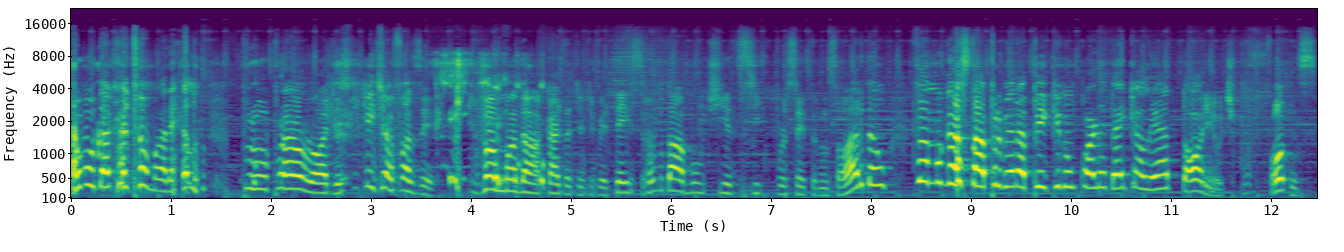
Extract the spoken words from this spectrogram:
Vamos dar cartão amarelo pro, pro Aaron Rodgers. O que, que a gente vai fazer? Vamos mandar uma carta de advertência? Vamos dar uma multinha de 5% no salário? Não. Vamos gastar a primeira pick num quarterback aleatório. Tipo, foda-se.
